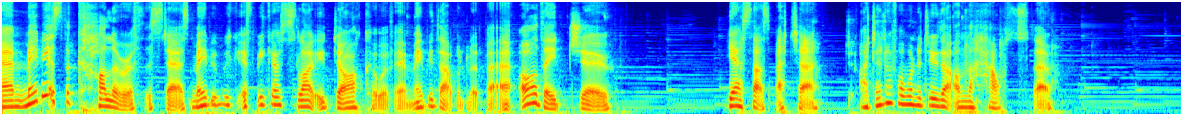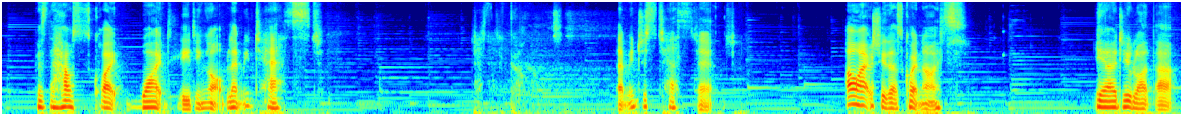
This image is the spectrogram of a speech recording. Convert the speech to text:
Um, maybe it's the color of the stairs. Maybe we, if we go slightly darker with it, maybe that would look better. Oh, they do. Yes, that's better. I don't know if I want to do that on the house though. Because the house is quite white leading up. Let me test. Let me just test it. Oh, actually, that's quite nice. Yeah, I do like that.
